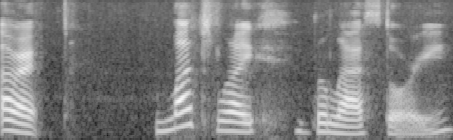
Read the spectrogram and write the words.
All right, much like the last story,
